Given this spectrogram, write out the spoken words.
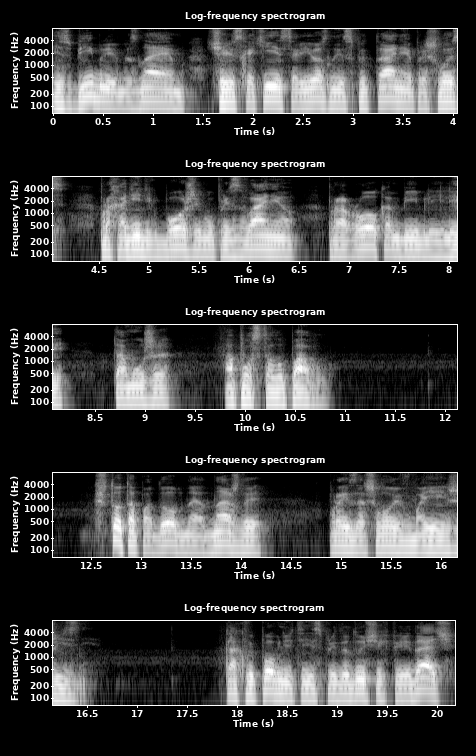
Из Библии мы знаем, через какие серьезные испытания пришлось проходить к Божьему призванию – пророкам Библии или тому же апостолу Павлу. Что-то подобное однажды произошло и в моей жизни. Как вы помните из предыдущих передач,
